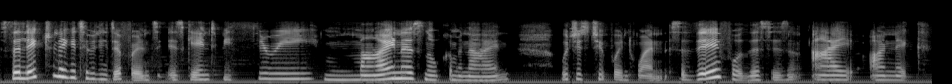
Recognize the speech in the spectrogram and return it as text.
So the electronegativity difference is going to be 3 minus 0.9, which is 2.1. So therefore, this is an ionic.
